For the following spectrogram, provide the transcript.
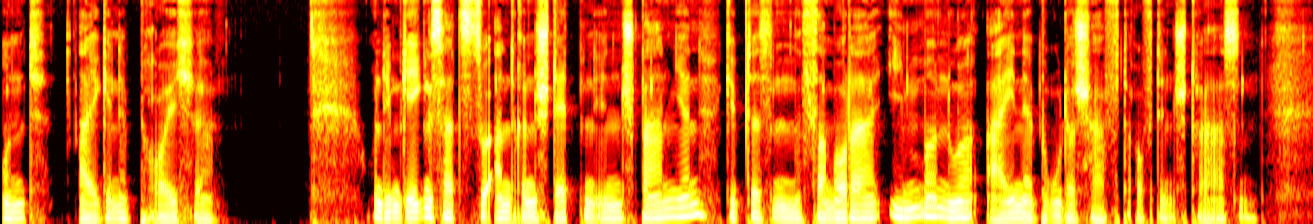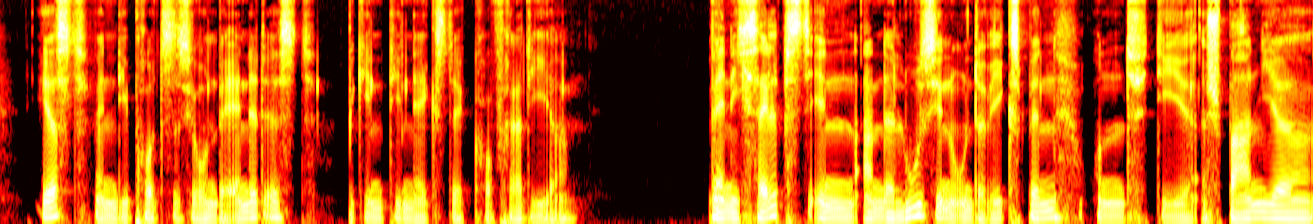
und eigene Bräuche. Und im Gegensatz zu anderen Städten in Spanien gibt es in Zamora immer nur eine Bruderschaft auf den Straßen. Erst wenn die Prozession beendet ist, beginnt die nächste Kofradia. Wenn ich selbst in Andalusien unterwegs bin und die Spanier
